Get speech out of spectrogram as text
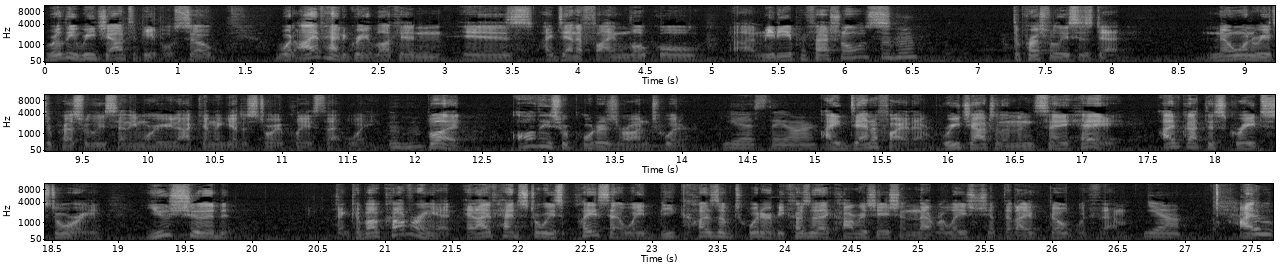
really reach out to people. So. What I've had great luck in is identifying local uh, media professionals the press release is dead. No one reads a press release anymore. You're not going to get a story placed that way. But all these reporters are on Twitter. Yes, they are. Identify them, reach out to them, and say, hey, I've got this great story. You should think about covering it. And I've had stories placed that way because of Twitter, because of that conversation and that relationship that I've built with them. Yeah. I- I,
